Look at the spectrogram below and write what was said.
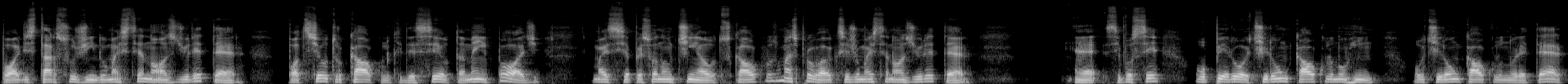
pode estar surgindo uma estenose de ureter. Pode ser outro cálculo que desceu também? Pode. Mas se a pessoa não tinha outros cálculos, mais provável que seja uma estenose de ureter. É, se você operou, tirou um cálculo no rim ou tirou um cálculo no ureter,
